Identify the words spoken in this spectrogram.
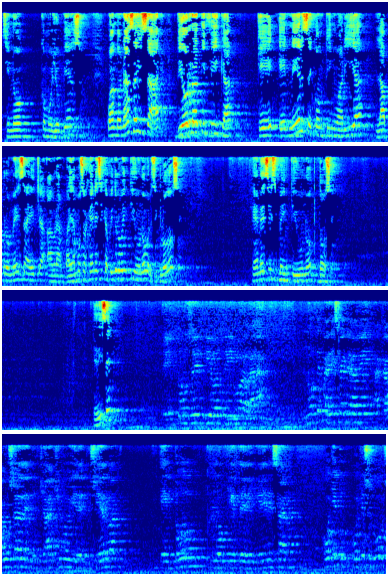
Sino como yo pienso. Cuando nace Isaac, Dios ratifica que en él se continuaría la promesa hecha a Abraham. Vayamos a Génesis capítulo 21, versículo 12. Génesis 21, 12. ¿Qué dice? Entonces Dios dijo a Abraham, ¿no te parezca grave a causa del muchacho y de tu sierva en todo lo que te dijere Sara? Oye, tu, oye su voz,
